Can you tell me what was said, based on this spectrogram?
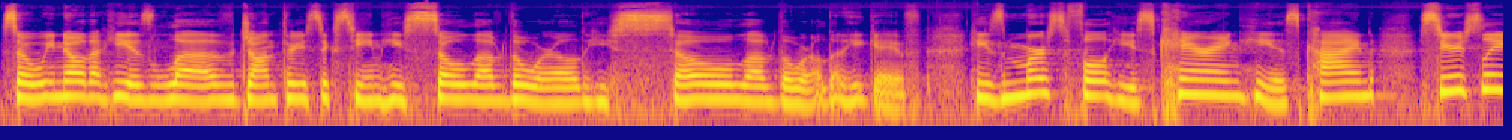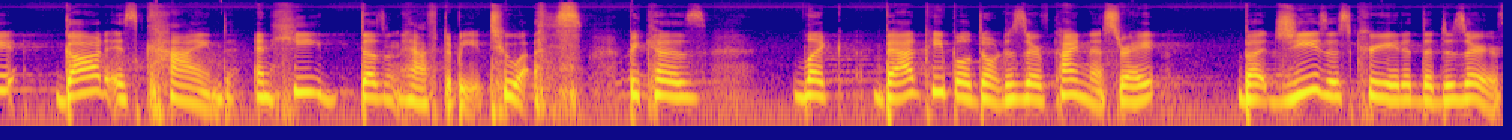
So we know that He is love. John 3:16. He so loved the world. He so loved the world that He gave. He's merciful. He's caring. He is kind. Seriously, God is kind, and He doesn't have to be to us because, like, bad people don't deserve kindness, right? But Jesus created the deserve.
